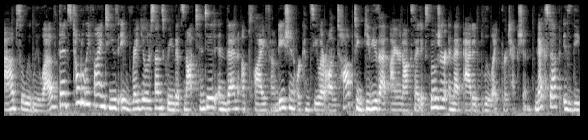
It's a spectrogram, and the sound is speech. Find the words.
absolutely love, then it's totally fine to use a regular sunscreen that's not tinted and then apply foundation or concealer on top to give you that iron oxide exposure and that added blue light protection. Next up is the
